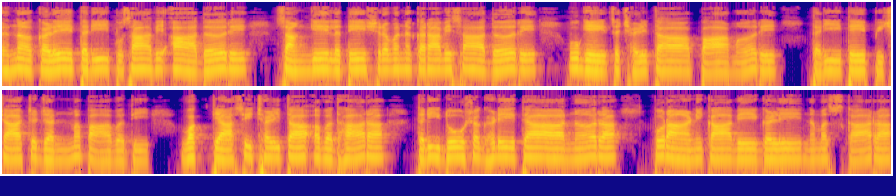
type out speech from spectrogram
न कळे तरी पुसावे आदरे। सांगेल ते श्रवण करावे सादरे। उगेच छळिता पामरे। तरी ते पिशाच जन्म पावती। वक्त्यासी छळिता अवधारा। तरी दोष घडे त्या नरा पुराणिका गळे नमस्कारा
